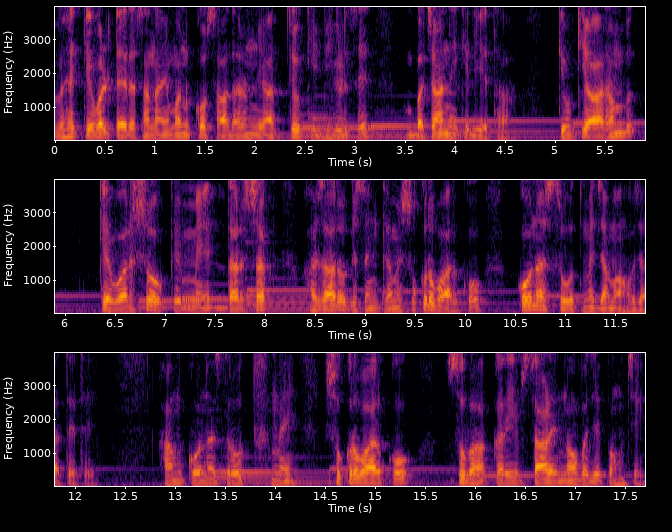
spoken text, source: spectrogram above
वह केवल टेरेसा नाइमन को साधारण यात्रियों की भीड़ से बचाने के लिए था, क्योंकि आरंभ के वर्षों के में दर्शक हज़ारों की संख्या में शुक्रवार को कोना स्रोत में जमा हो जाते थे। हम कोना स्रोत में शुक्रवार को सुबह करीब साढ़े नौ बजे पहुँचे।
